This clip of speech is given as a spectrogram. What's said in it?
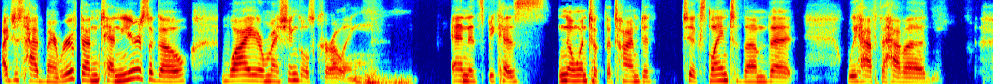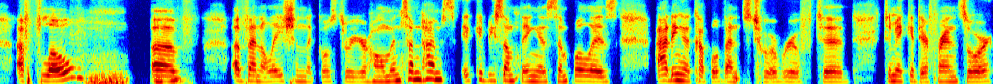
I just had my roof done 10 years ago. Why are my shingles curling? And it's because no one took the time to to explain to them that we have to have a a flow mm-hmm. of mm-hmm. of ventilation that goes through your home and sometimes it could be something as simple as adding a couple vents to a roof to to make a difference or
